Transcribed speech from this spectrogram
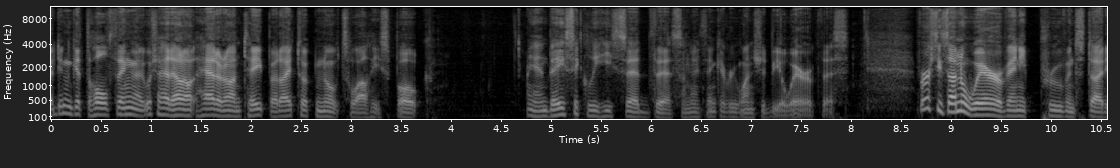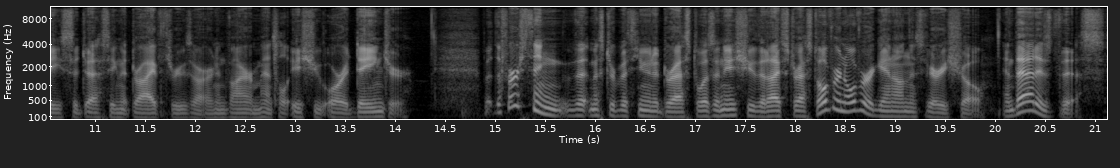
I didn't get the whole thing. I wish I had uh, had it on tape, but I took notes while he spoke. And basically he said this, and I think everyone should be aware of this. First, he's unaware of any proven studies suggesting that drive-throughs are an environmental issue or a danger. But the first thing that Mr. Bethune addressed was an issue that I've stressed over and over again on this very show, and that is this.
